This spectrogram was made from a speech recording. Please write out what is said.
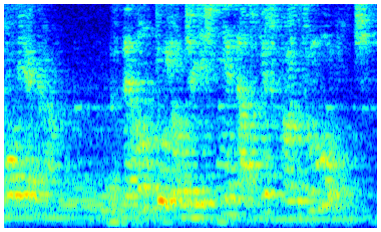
człowieka. Zdemontują cię, jeśli nie zaczniesz w końcu mówić.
